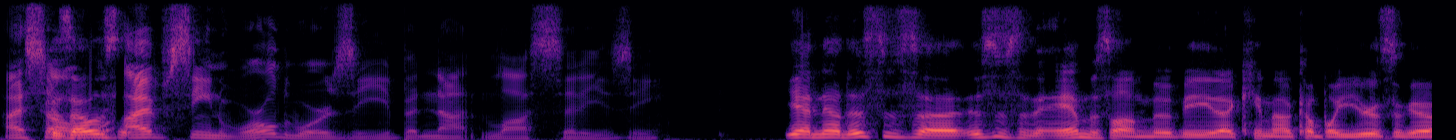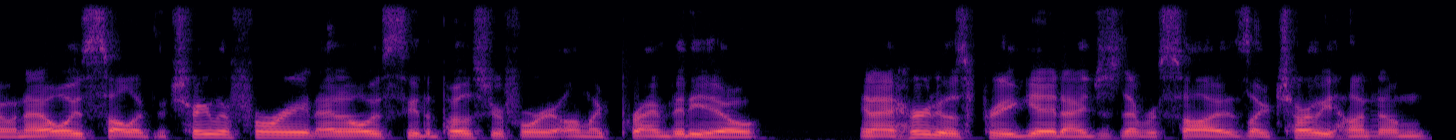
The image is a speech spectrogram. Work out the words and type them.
I saw. was- I've seen World War Z, but not Lost City of Z. Yeah, no, this is uh this is an Amazon movie that came out a couple years ago, and I always saw like the trailer for it, and I'd always see the poster for it on like Prime Video, and I heard it was pretty good. I just never saw it. It's like Charlie Hunnam.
